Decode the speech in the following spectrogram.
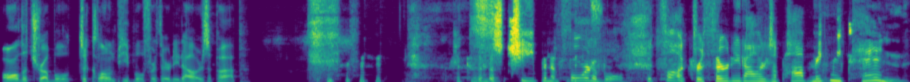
all the trouble to clone people for thirty dollars a pop? Because it's cheap and affordable. Fuck, for $30 a pop, make me 10.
